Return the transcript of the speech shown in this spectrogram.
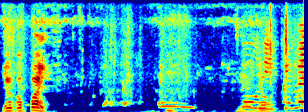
เดี๋ยวก็ไปเดี๋ยวผู้เดี๋ยวนี้ก็ไม่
